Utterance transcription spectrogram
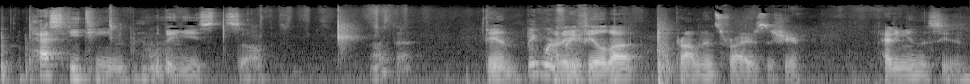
a pesky team in the Big East. So I like that. Dan, Big word how for do you you. feel about the Providence Friars this year, heading in the season?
